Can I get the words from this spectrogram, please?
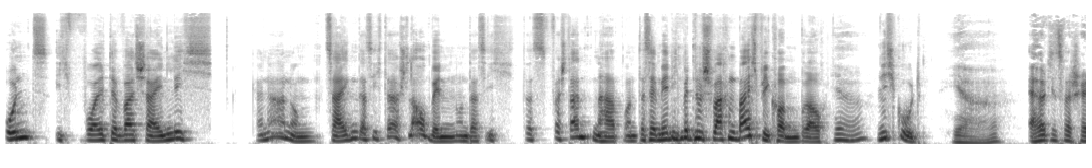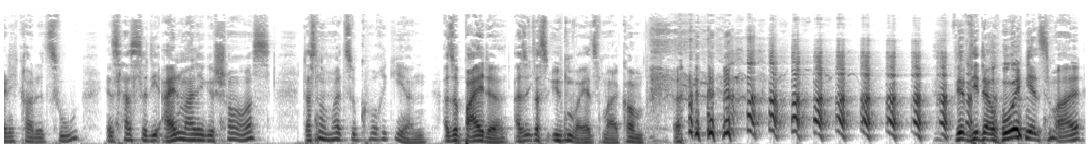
Und ich wollte wahrscheinlich, keine Ahnung, zeigen, dass ich da schlau bin und dass ich das verstanden habe und dass er mir nicht mit einem schwachen Beispiel kommen braucht. Ja. Nicht gut. Ja. Er hört jetzt wahrscheinlich gerade zu. Jetzt hast du die einmalige Chance, das nochmal zu korrigieren. Also beide. Also das üben wir jetzt mal. Komm. wir wiederholen jetzt mal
